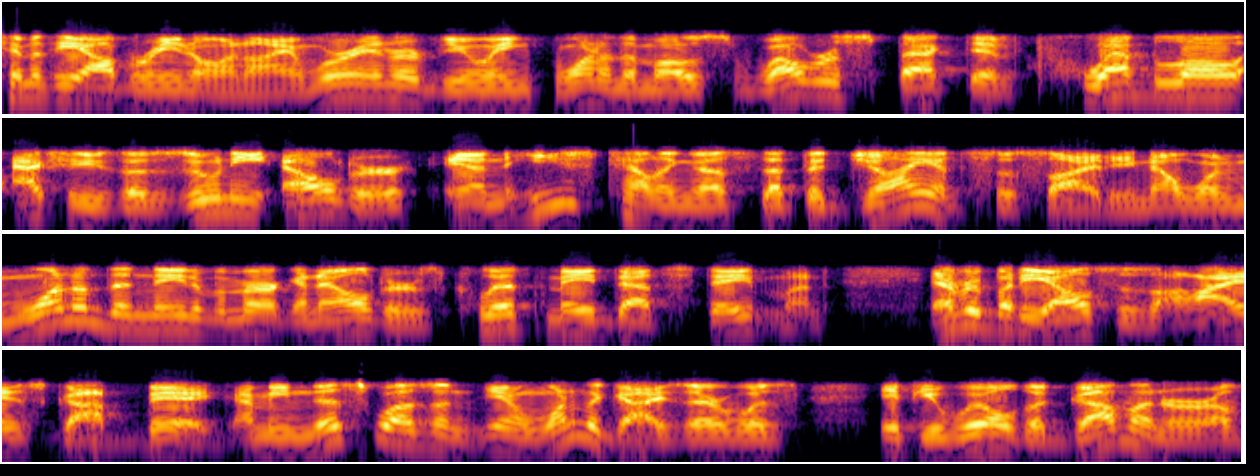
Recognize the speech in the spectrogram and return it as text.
Timothy Alberino, and I, and we're interviewing one of the most well respected Pueblo, actually, he's a Zuni elder, and he's telling us that the Giant Society, now, when one of the Native American elders, Cliff, made that statement, everybody else's eyes got big. I mean, this wasn't, you know, one of the guys there was, if you will, the governor of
